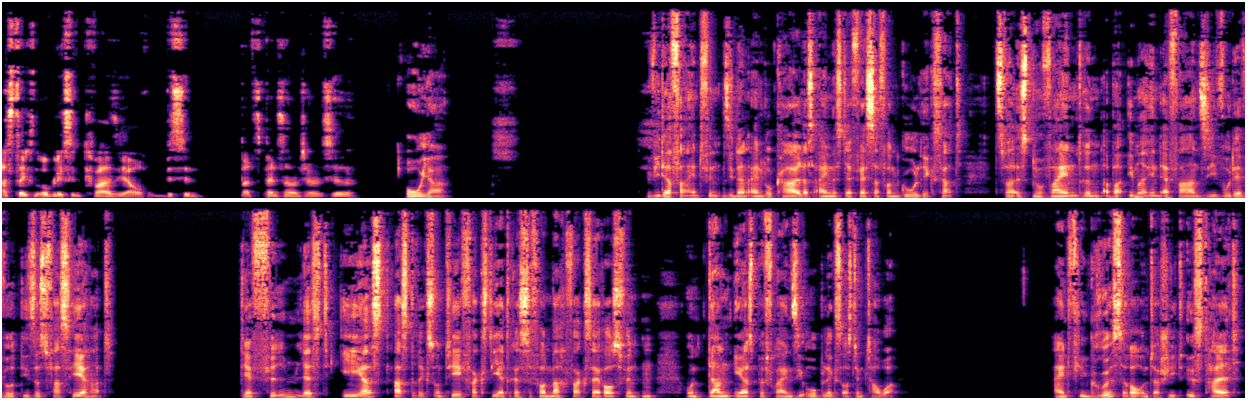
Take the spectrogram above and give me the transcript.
Asterix und Obelix sind quasi auch ein bisschen Bud Spencer und Terence Hill. Oh ja. Wieder vereint finden sie dann ein Lokal, das eines der Fässer von Golix hat, zwar ist nur Wein drin, aber immerhin erfahren sie, wo der Wirt dieses Fass her hat. Der Film lässt erst Asterix und Tefax die Adresse von Machfax herausfinden und dann erst befreien sie Obelix aus dem Tower. Ein viel größerer Unterschied ist halt,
